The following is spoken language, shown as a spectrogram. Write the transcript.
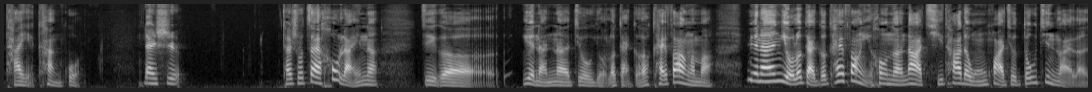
他也看过。但是他说，再后来呢，这个越南呢就有了改革开放了嘛。越南有了改革开放以后呢，那其他的文化就都进来了，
